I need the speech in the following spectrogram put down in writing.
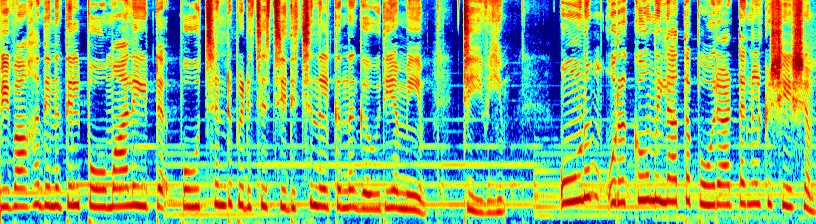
വിവാഹദിനത്തിൽ പൂമാലയിട്ട് പൂച്ചണ്ട് പിടിച്ച് ചിരിച്ചു നിൽക്കുന്ന ഗൗരിയമ്മയും ടി വിയും. ഊണും ഉറക്കവുമില്ലാത്ത പോരാട്ടങ്ങൾക്ക് ശേഷം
